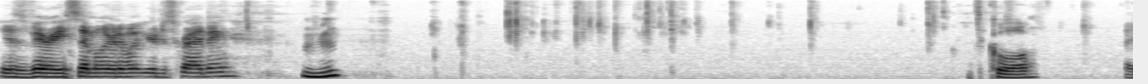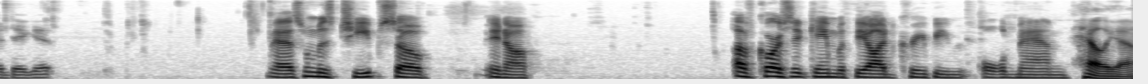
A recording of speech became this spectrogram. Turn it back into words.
is very similar to what you're describing. Mm-hmm. Cool. I dig it. Yeah, this one was cheap, so you know. Of course, it came with the odd creepy old man. Hell yeah.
